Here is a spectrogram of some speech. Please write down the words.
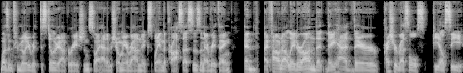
wasn't familiar with distillery operations, so I had him show me around and explain the processes and everything. And I found out later on that they had their pressure vessels PLC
